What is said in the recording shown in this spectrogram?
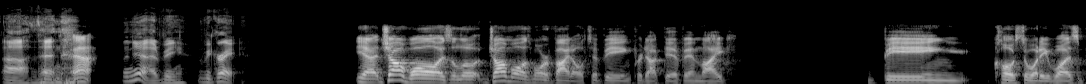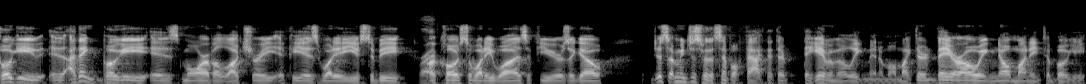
uh, then Yeah. then yeah, it'd be it'd be great. Yeah, John Wall is a little. John Wall is more vital to being productive and like being close to what he was. Boogie, is, I think Boogie is more of a luxury if he is what he used to be or close to what he was a few years ago. Just, I mean, just for the simple fact that they they gave him the league minimum. Like they're they are owing no money to Boogie.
